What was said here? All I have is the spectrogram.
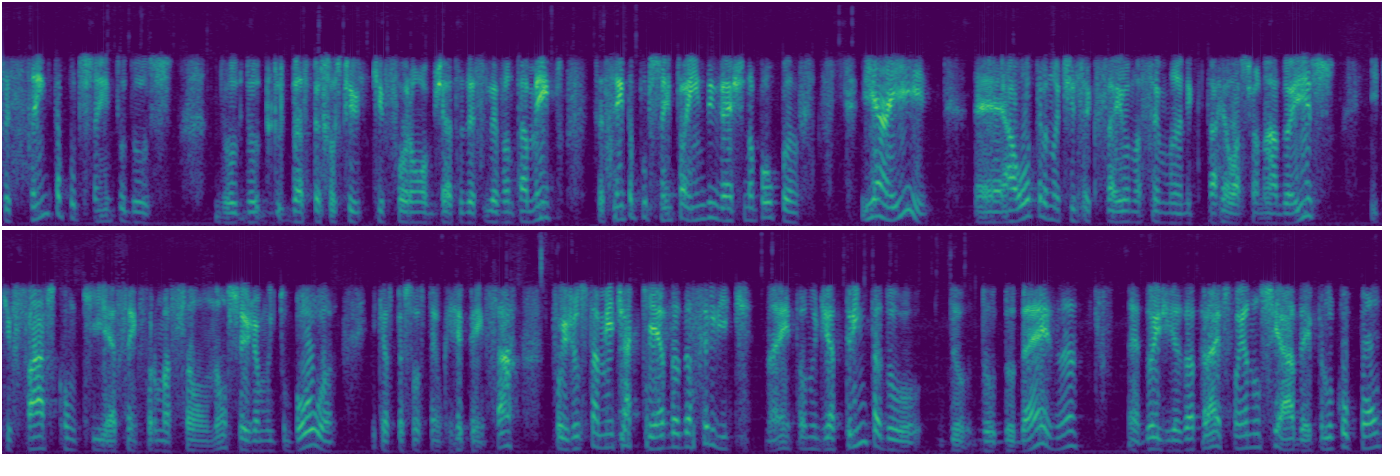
60% dos, do, do, do, das pessoas que, que foram objeto desse levantamento, 60% ainda investe na poupança. E aí, é, a outra notícia que saiu na semana e que está relacionado a isso, e que faz com que essa informação não seja muito boa e que as pessoas tenham que repensar, foi justamente a queda da Selic. Né? Então, no dia 30 do, do, do, do 10, né, é, dois dias atrás, foi anunciada aí pelo Copom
